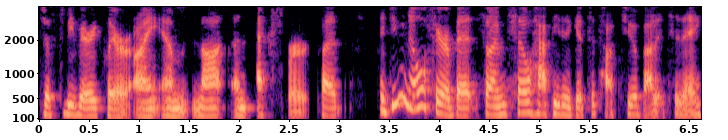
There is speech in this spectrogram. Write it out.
just to be very clear, I am not an expert, but I do know a fair bit. So I'm so happy to get to talk to you about it today.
